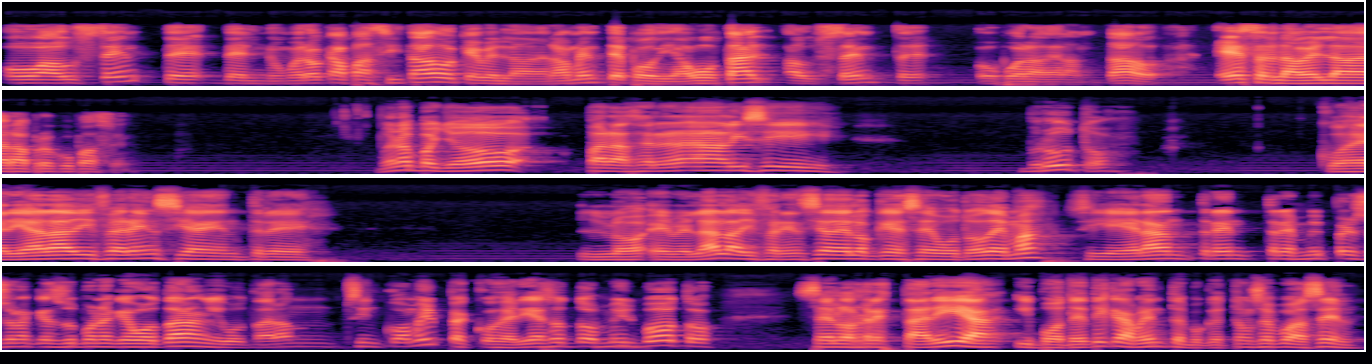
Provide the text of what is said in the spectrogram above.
o ausente del número capacitado que verdaderamente podía votar ausente o por adelantado. Esa es la verdadera preocupación. Bueno, pues yo, para hacer el análisis bruto, cogería la diferencia entre lo, eh, ¿verdad? la diferencia de lo que se votó de más. Si eran 3.000 personas que se supone que votaran y votaron 5.000, pues cogería esos 2.000 votos, se los restaría hipotéticamente, porque esto no se puede hacer,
